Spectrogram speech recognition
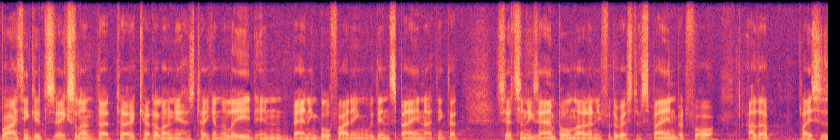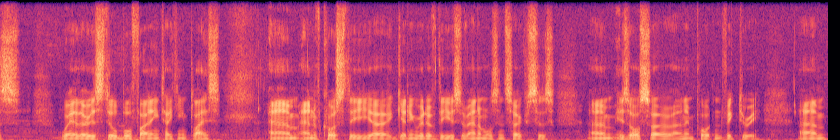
Well, I think it's excellent that uh, Catalonia has taken the lead in banning bullfighting within Spain. I think that sets an example not only for the rest of Spain but for other places where there is still bullfighting taking place. Um, and of course, the uh, getting rid of the use of animals in circuses um, is also an important victory. Um,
